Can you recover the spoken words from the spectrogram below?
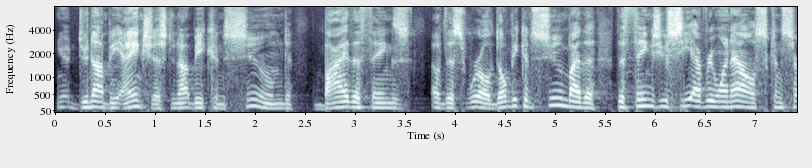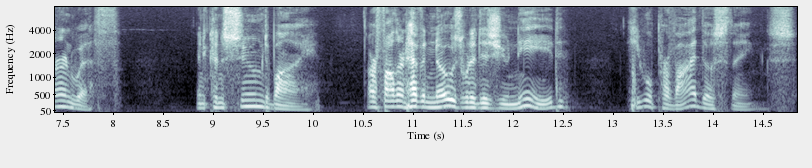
you know, Do not be anxious, do not be consumed by the things of this world. Don't be consumed by the, the things you see everyone else concerned with and consumed by. Our Father in heaven knows what it is you need. He will provide those things.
